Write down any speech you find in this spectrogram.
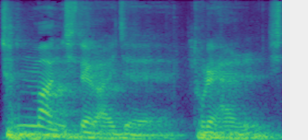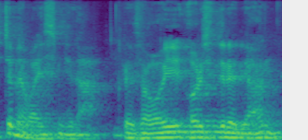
천만 시대가 이제 도래할 시점에 와 있습니다. 그래서 어르신들에 대한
